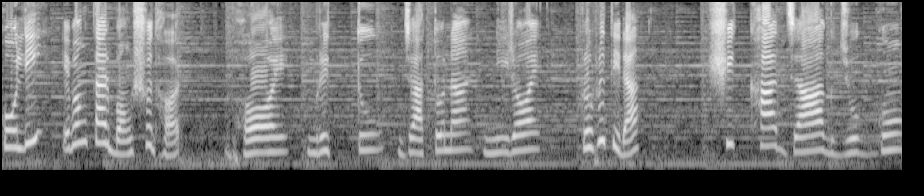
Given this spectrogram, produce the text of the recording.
কলি এবং তার বংশধর ভয়, মৃত্যু, যাতনা, নিরয় প্রভৃতিরা শিক্ষা, যাগ, যজ্ঞ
